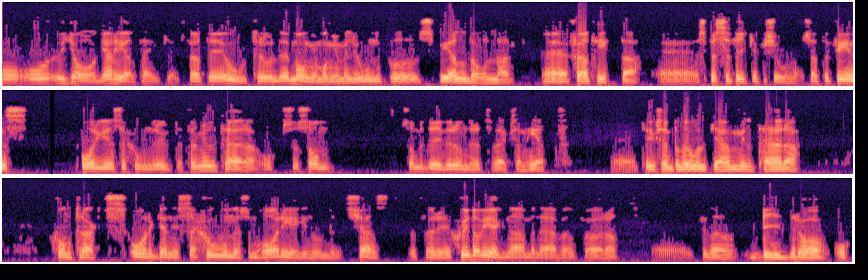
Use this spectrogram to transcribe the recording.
och, och jagar helt enkelt. För att det är otroligt, många, många miljoner på speldollar eh, för att hitta eh, specifika personer. Så att det finns organisationer utanför militära också som som bedriver underrättelseverksamhet. Eh, till exempel olika militära kontraktsorganisationer som har egen underrättelsetjänst för skydd av egna men även för att eh, kunna bidra och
